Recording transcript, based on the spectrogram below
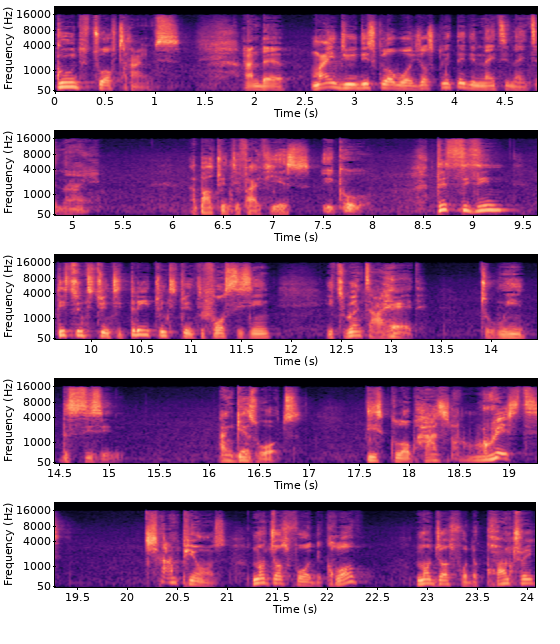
good 12 times. And uh, mind you, this club was just created in 1999, about 25 years ago. This season, this 2023 2024 season, it went ahead to win the season. And guess what? This club has raised champions, not just for the club, not just for the country,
